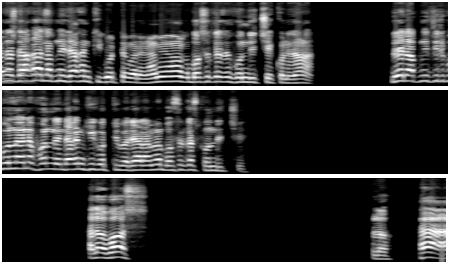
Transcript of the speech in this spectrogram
আচ্ছা দেখান আপনি দেখান কি করতে পারেন। আমি আমার বসের কাছে ফোন দিচ্ছি এক্ষুনি দাঁড়ান। দেন আপনি ত্রিপুল লাইনে ফোন দেন দেখেন কি করতে পারি। আর আমি বসের কাছে ফোন দিচ্ছি। হ্যালো বস হ্যালো হ্যাঁ।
